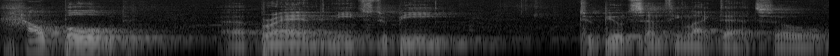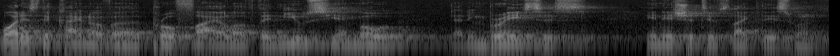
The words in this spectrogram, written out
how bold a brand needs to be to build something like that. So, what is the kind of a profile of the new CMO that embraces initiatives like this one?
